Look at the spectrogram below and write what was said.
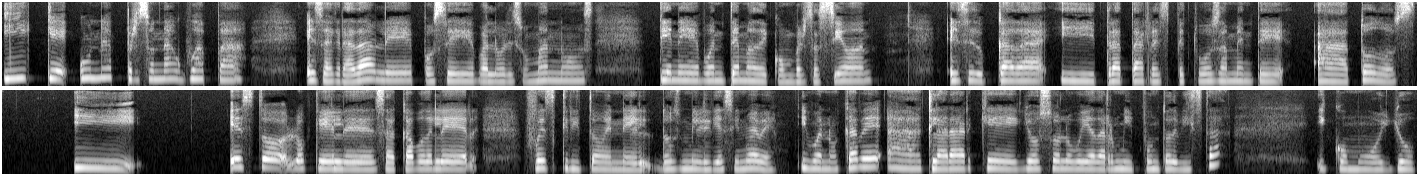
y que una persona guapa es agradable, posee valores humanos, tiene buen tema de conversación, es educada y trata respetuosamente a todos. Y esto, lo que les acabo de leer, fue escrito en el 2019. Y bueno, cabe aclarar que yo solo voy a dar mi punto de vista y como yo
